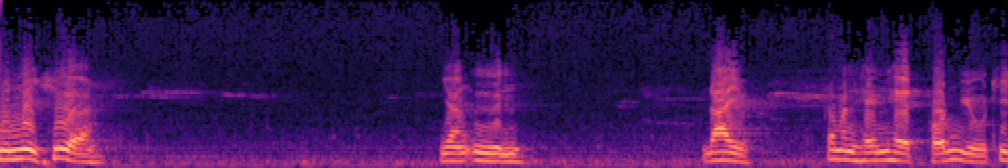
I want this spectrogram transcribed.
มันไม่เชื่อ อย่างอื่นได้เพราะมันเห็นเหตุผลอยู่ที่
